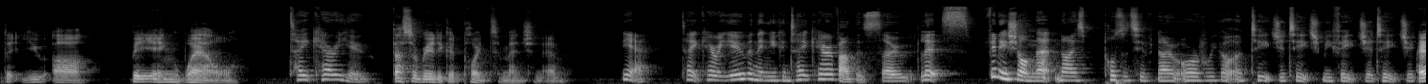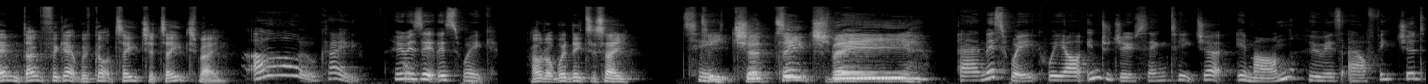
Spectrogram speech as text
that you are being well. Take care of you. That's a really good point to mention, Em. Yeah, take care of you, and then you can take care of others. So let's finish on that nice positive note, or have we got a teacher teach me feature teacher? Em, don't forget we've got Teacher Teach Me. Oh, okay. Who oh. is it this week? Hold on, we need to say Teacher Teach Me. And this week we are introducing teacher Iman, who is our featured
